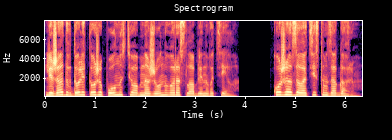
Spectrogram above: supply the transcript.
лежат вдоль тоже полностью обнаженного расслабленного тела. Кожа с золотистым загаром.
